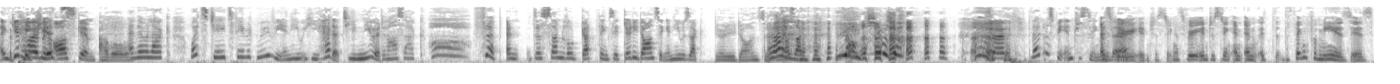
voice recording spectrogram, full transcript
and The get home and ask him. I will. And they were like, "What's Jade's favorite movie?" And he he had it, he knew it, and I was like, "Oh, flip!" And just some little gut thing said "Dirty Dancing," and he was like, "Dirty Dancing." And I was like, "Yo, sure, sure." So that must be interesting. It's whether- very interesting. It's very interesting. And, and it, the thing for me is, is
